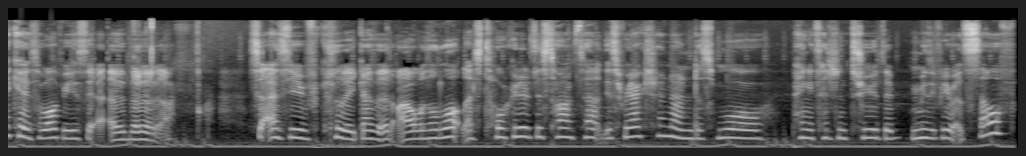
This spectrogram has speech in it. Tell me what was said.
Okay, so obviously, uh, so as you've clearly gathered, I was a lot less talkative this time throughout this reaction and just more paying attention to the music video itself.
